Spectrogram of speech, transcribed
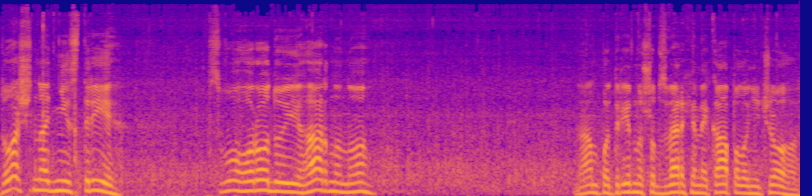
Дощ на Дністрі. Свого роду і гарно, но нам потрібно, щоб зверхи не капало нічого.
